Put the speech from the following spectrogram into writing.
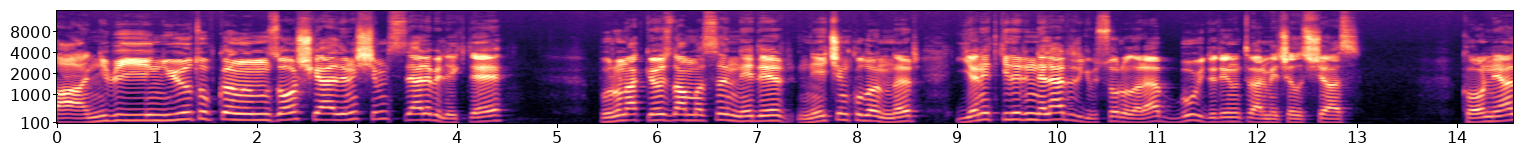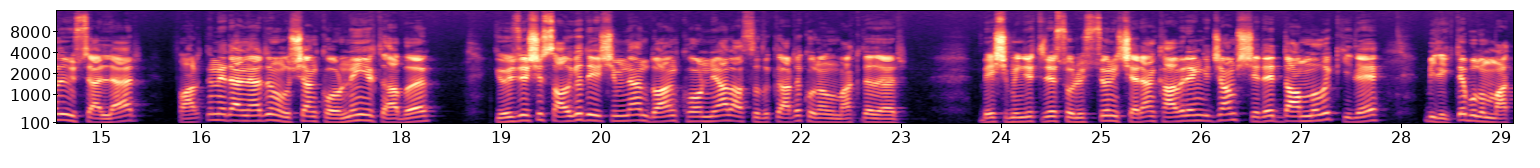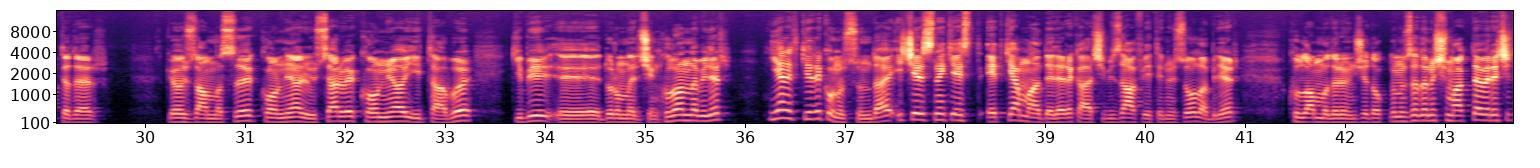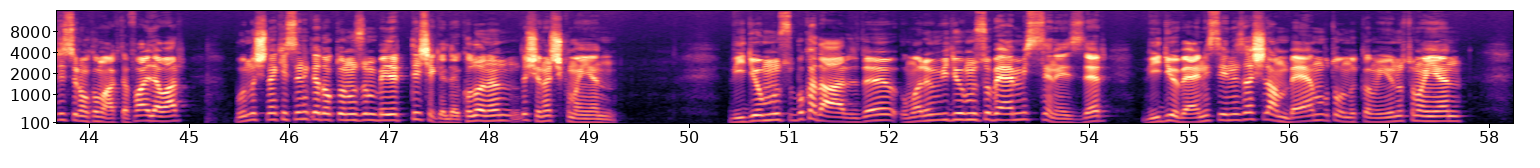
Fani Bey'in YouTube kanalımıza hoş geldiniz. Şimdi sizlerle birlikte burun ak göz damlası nedir, ne için kullanılır, yan etkileri nelerdir gibi sorulara bu videoda yanıt vermeye çalışacağız. Korneal ülserler, farklı nedenlerden oluşan kornea iltihabı, gözyaşı salgı değişiminden doğan korneal hastalıklarda kullanılmaktadır. 5 mililitre solüsyon içeren kahverengi cam şişede damlalık ile birlikte bulunmaktadır. Göz damlası, korneal ülser ve korneal iltihabı gibi e, durumlar için kullanılabilir. Yan etkileri konusunda içerisindeki etken maddelere karşı bir zafiyetiniz olabilir. Kullanmadan önce doktorunuza danışmakta ve reçetesini okumakta fayda var. Bunun dışında kesinlikle doktorunuzun belirttiği şekilde kullanın, dışına çıkmayın. Videomuz bu kadardı. Umarım videomuzu beğenmişsinizdir. Video beğendiyseniz aşağıdan beğen butonuna tıklamayı unutmayın.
